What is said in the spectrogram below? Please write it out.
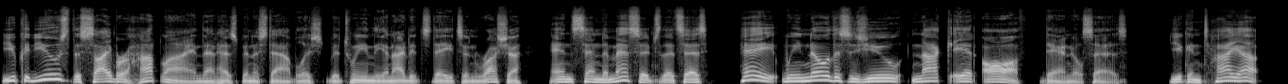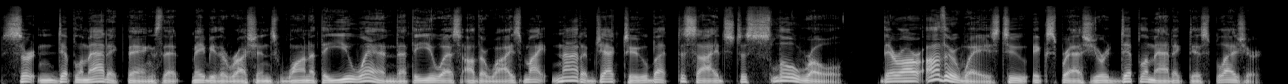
You could use the cyber hotline that has been established between the United States and Russia and send a message that says, Hey, we know this is you, knock it off, Daniel says. You can tie up certain diplomatic things that maybe the Russians want at the UN that the U.S. otherwise might not object to but decides to slow roll. There are other ways to express your diplomatic displeasure.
